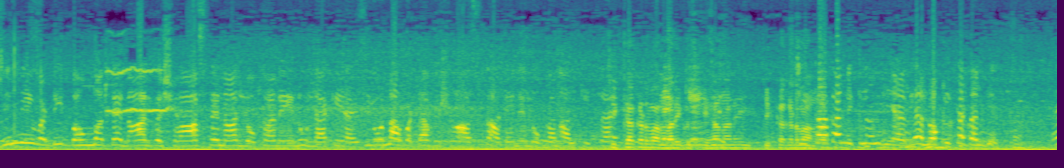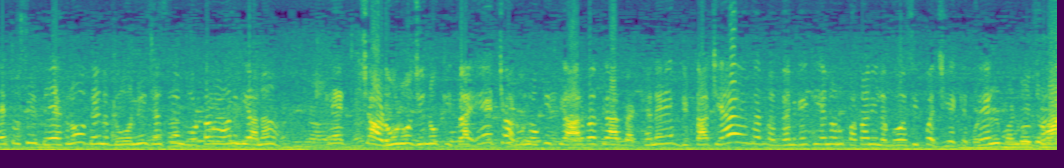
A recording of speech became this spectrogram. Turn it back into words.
ਜਿੰਨੀ ਵੱਡੀ ਬਹੁਮਤ ਦੇ ਨਾਲ ਵਿਸ਼ਵਾਸ ਦੇ ਨਾਲ ਲੋਕਾਂ ਨੇ ਇਹਨੂੰ ਲੈ ਕੇ ਆਏ ਸੀ ਉਹਨਾਂ ਵੱਡਾ ਵਿਸ਼ਵਾਸ ਤੁਹਾਡੇ ਨੇ ਲੋਕਾਂ ਨਾਲ ਕੀਤਾ ਹੈ। ਚਿੱਕਾ ਕਢਵਾਉਣ ਬਾਰੇ ਕੁਝ ਕਿਹਾ ਉਹਨਾਂ ਨੇ ਚਿੱਕਾ ਕਢਵਾਉਣ ਚਿੱਕਾ ਤਾਂ ਨਿਕਲਣ ਗਿਆ ਗਿਆ ਲੋਕੀ ਕੱਢਣਗੇ। ਇਹ ਤੁਸੀਂ ਦੇਖ ਲਓ ਦਿਨ ਦੋ ਨਹੀਂ ਜਿਸ ਦਿਨ ਵੋਟਾਂ ਆਉਣਗੀਆਂ ਨਾ ਇਹ ਝਾੜੂ ਨੂੰ ਜਿਹਨੂੰ ਕੀਤਾ ਇਹ ਝਾੜੂ ਲੋਕੀ ਤਿਆਰ ਬਰ ਤਿਆਰ ਬੈਠੇ ਨੇ ਗਿੱਟਾ ਚ ਹੈ ਇਹਦਾ ਲੱਗਣਗੇ ਕਿ ਇਹਨਾਂ ਨੂੰ ਪਤਾ ਨਹੀਂ ਲੱਗੋ ਅਸੀਂ ਭੱਜੀਏ ਕਿੱਥੇ। ਆਹ।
